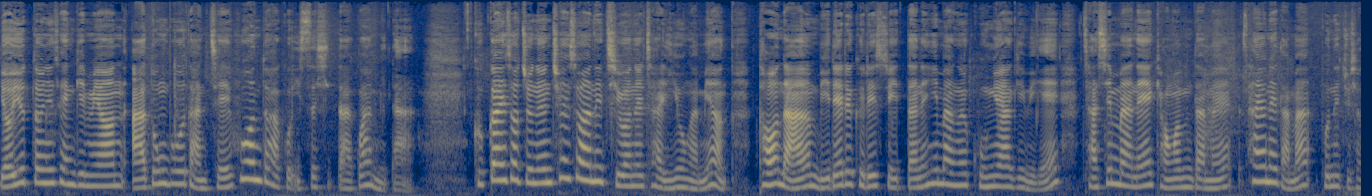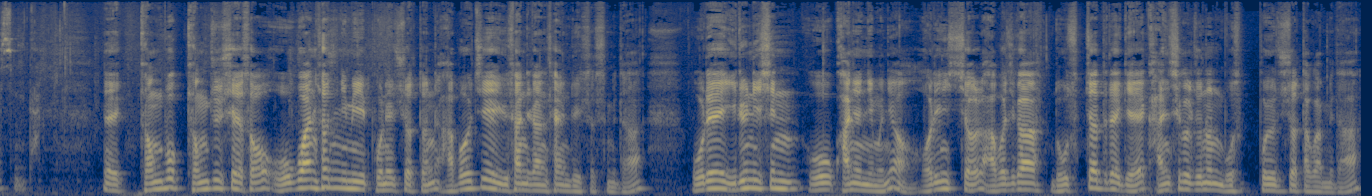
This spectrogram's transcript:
여윳돈이 생기면 아동보호 단체에 후원도 하고 있으시다고 합니다. 국가에서 주는 최소한의 지원을 잘 이용하면 더 나은 미래를 그릴 수 있다는 희망을 공유하기 위해 자신만의 경험담을 사연에 담아 보내주셨습니다. 네, 경북 경주시에서 오관현 님이 보내주셨던 아버지의 유산이라는 사연도 있었습니다. 올해 이른이신 오관현 님은요, 어린 시절 아버지가 노숙자들에게 간식을 주는 모습 보여주셨다고 합니다.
